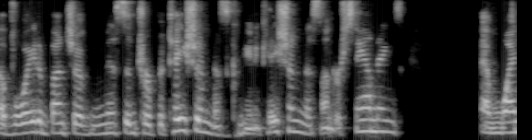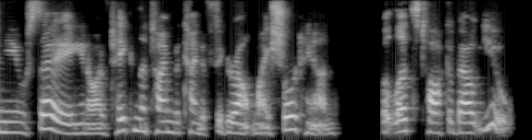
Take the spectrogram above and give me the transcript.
avoid a bunch of misinterpretation, miscommunication, misunderstandings. And when you say, you know, I've taken the time to kind of figure out my shorthand, but let's talk about you.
